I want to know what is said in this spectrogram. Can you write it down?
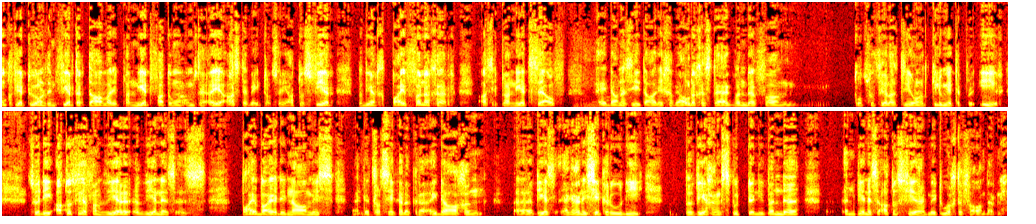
ongeveer 240 dae wat die planeet vat om om sy eie as te wentel. So die atmosfeer beweeg baie vinniger as die planeet self en dan is dit daar die geweldige sterk winde van tot soveel as 300 km per uur. So die atmosfeer van weer Venus is baie baie dinamies en dit sal sekerlik 'n uitdaging uh wees ek is nou nie seker hoe die bewegingsspoed en die winde in Venus se atmosfeer met hoogte verander nie.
